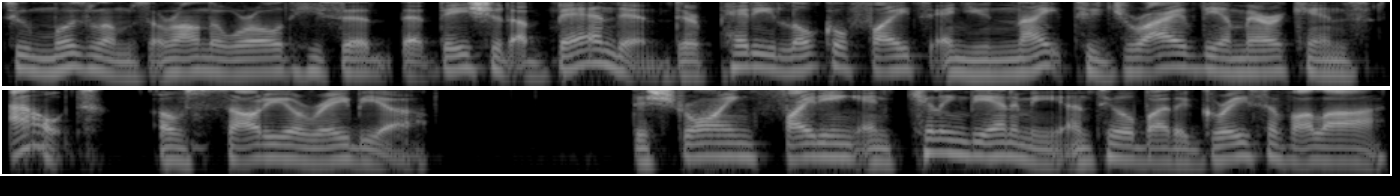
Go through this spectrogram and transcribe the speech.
to Muslims around the world, he said that they should abandon their petty local fights and unite to drive the Americans out of Saudi Arabia, destroying, fighting, and killing the enemy until by the grace of Allah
